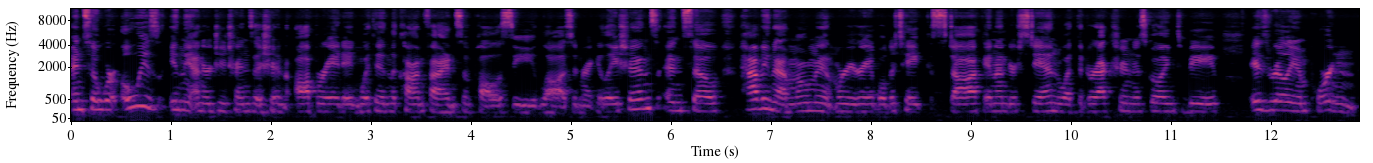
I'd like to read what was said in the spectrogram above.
And so we're always in the energy transition operating within the confines of policy, laws, and regulations. And so having that moment where you're able to take stock and understand what the direction is going to be is really important.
